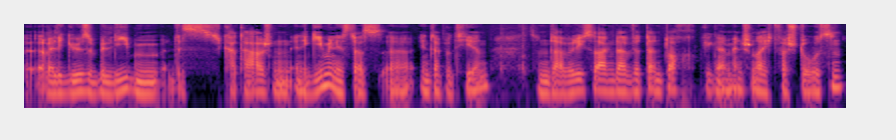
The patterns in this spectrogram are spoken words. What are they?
äh, religiöse Belieben des katarischen Energieministers äh, interpretieren, sondern da würde ich sagen, da wird dann doch gegen ein Menschenrecht verstoßen.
